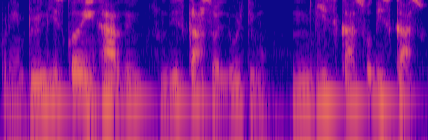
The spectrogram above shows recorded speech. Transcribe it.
Por ejemplo, el disco de Harden es un discazo, el último. Un discazo, discazo.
